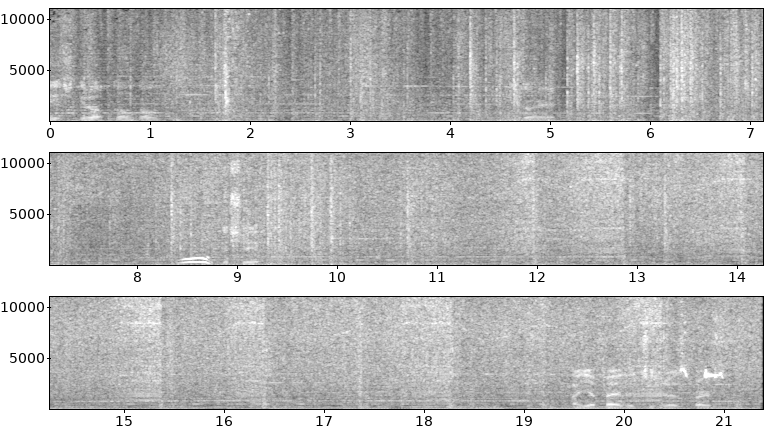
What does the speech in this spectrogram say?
Bitch. Get up. Go, go. Go ahead. Woo! Good shit. Oh yeah, fat. Let's choose us first.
